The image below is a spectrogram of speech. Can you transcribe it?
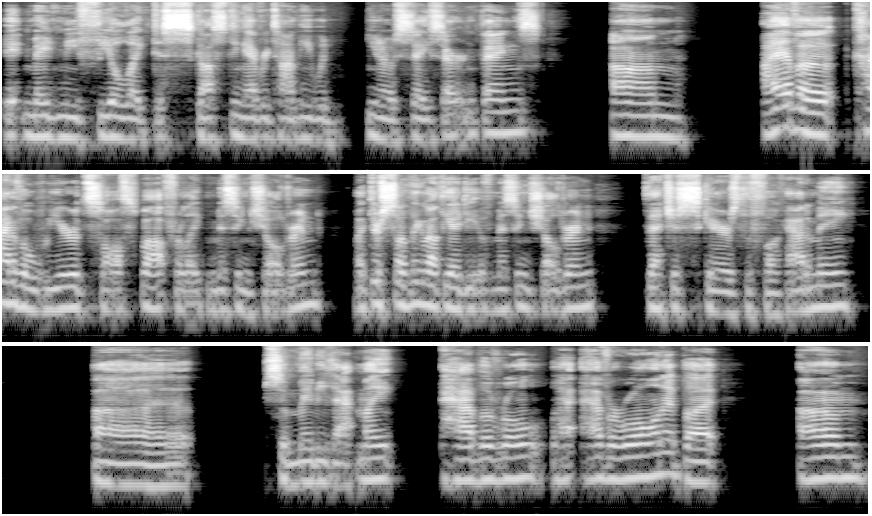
It made me feel like disgusting every time he would, you know, say certain things. Um, I have a kind of a weird soft spot for like missing children. Like there's something about the idea of missing children that just scares the fuck out of me. Uh, so maybe that might have a role have a role in it, but um,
